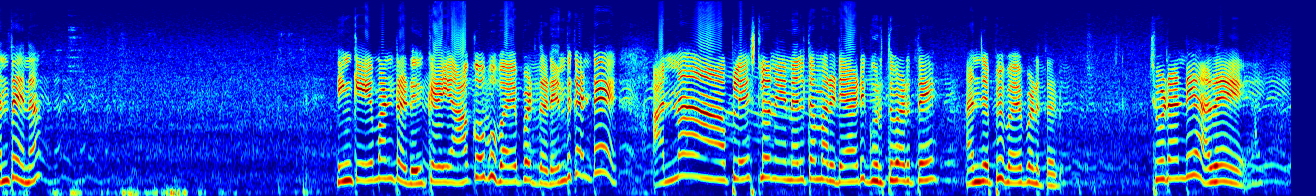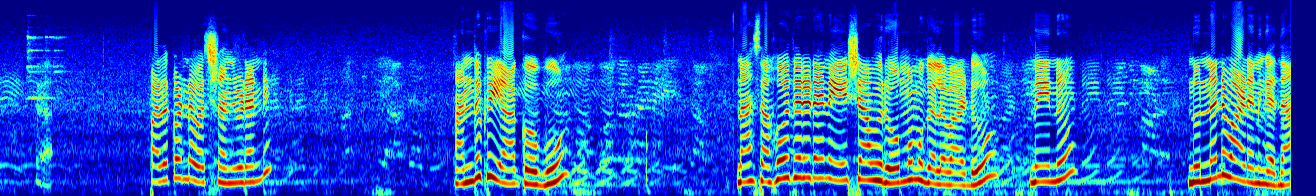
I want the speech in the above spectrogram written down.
అంతేనా? ఇంకేమంటాడు? ఇక్కడ యాకోబు భయపడతాడు. ఎందుకంటే అన్న ప్లేస్లో నేను వెళ్తే మరి డాడీ గుర్తుపడితే అని చెప్పి భయపడతాడు. చూడండి అదే పదకొండవ వచ్చిన చూడండి. అందుకు యాకోబు నా సహోదరుడైన ఏషావు రోమము గలవాడు నేను నున్నని వాడను కదా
